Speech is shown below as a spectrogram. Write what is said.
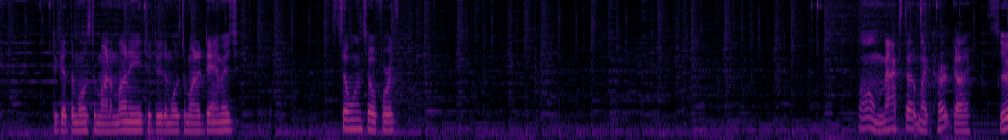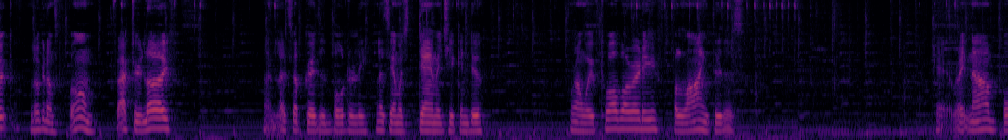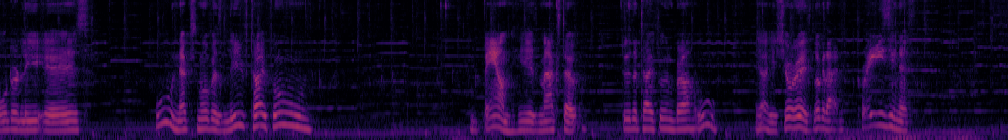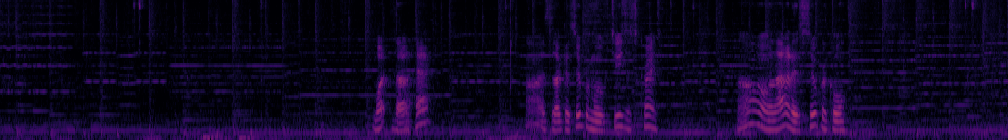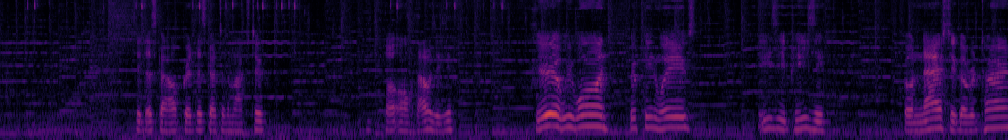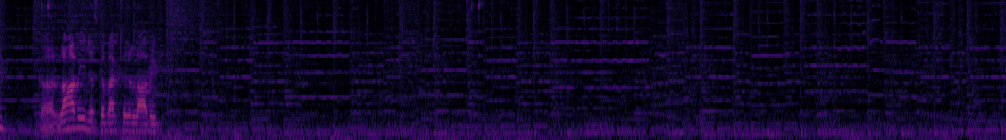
to get the most amount of money, to do the most amount of damage, so on and so forth. Oh, maxed out my cart guy. Sick. Look at him. Boom. Factory life. Right, let's upgrade this Boulderly. Let's see how much damage he can do. We're on wave 12 already. Flying through this. Right now Boulderly is Ooh, next move is Leaf Typhoon. Bam, he is maxed out. Do the Typhoon, bro. Ooh, yeah, he sure is. Look at that craziness. What the heck? Oh, it's like a super move. Jesus Christ. Oh, that is super cool. This guy, I'll upgrade this guy to the max too. Uh oh, that was easy. Yeah, we won! 15 waves. Easy peasy. Go nasty, go return. Go lobby, let's go back to the lobby.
